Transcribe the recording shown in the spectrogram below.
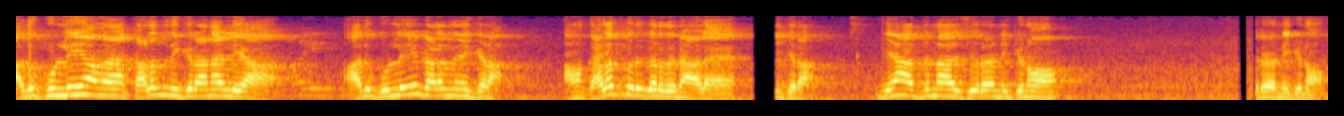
அதுக்குள்ளேயும் அவன் கலந்து நிற்கிறானா இல்லையா? அதுக்குள்ளேயும் கலந்து நிற்கிறான் அவன் கலப்பு இருக்கிறதுனால நிற்கிறான் ஏன் அர்த்தநாதீஸ்வரா நிற்கணும் நிற்கணும்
